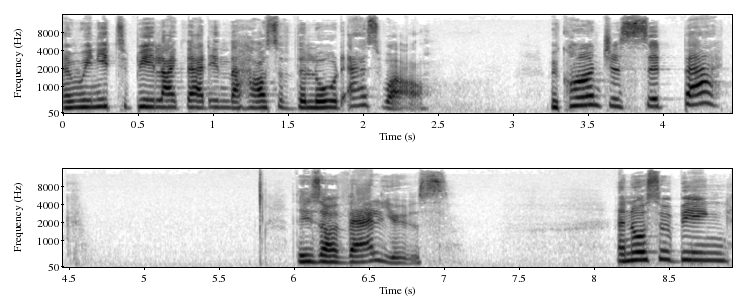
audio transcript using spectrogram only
and we need to be like that in the house of the Lord as well. We can't just sit back. These are values. And also being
